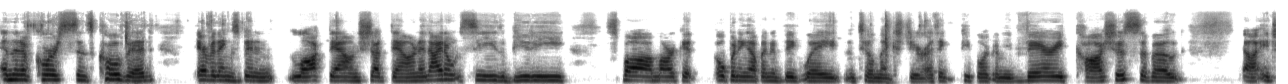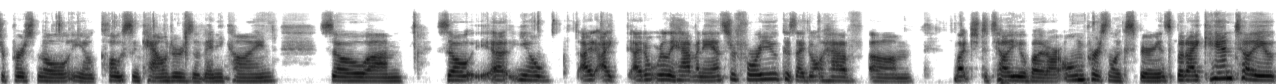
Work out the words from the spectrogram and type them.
And then, of course, since COVID, everything's been locked down, shut down. And I don't see the beauty spa market opening up in a big way until next year. I think people are going to be very cautious about uh, interpersonal, you know, close encounters of any kind. So, um, so uh, you know, I, I, I don't really have an answer for you because I don't have um, much to tell you about our own personal experience, but I can tell you,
